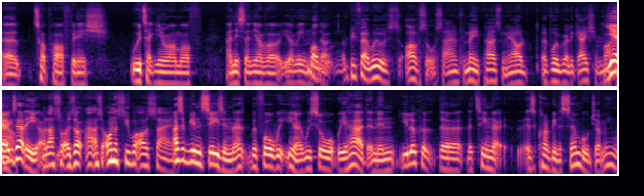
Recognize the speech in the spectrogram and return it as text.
uh, top half finish, we were taking your arm off, and this and the other. You know what I mean? Well, Like- to be fair, we was I was sort of saying for me personally, I'd avoid relegation. Right Yeah, now. exactly. But that's what that's honestly what I was saying. As the beginning of the season, that, before we, you know, we saw what we had, and then you look at the the team that has kind of been assembled. Do you know what I mean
